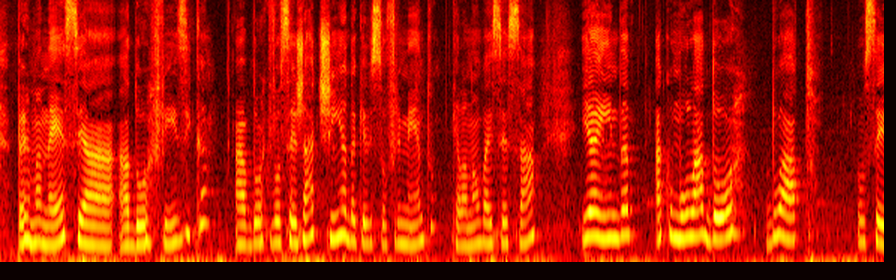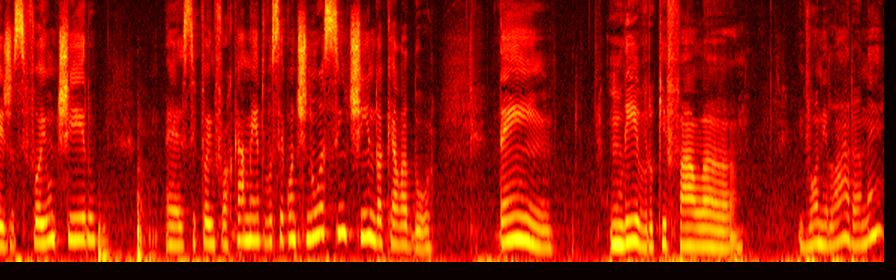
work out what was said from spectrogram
permanece a, a dor física, a dor que você já tinha daquele sofrimento, que ela não vai cessar, e ainda acumula a dor do ato. Ou seja, se foi um tiro, é, se foi enforcamento, você continua sentindo aquela dor. Tem um livro que fala Ivone Lara, né?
